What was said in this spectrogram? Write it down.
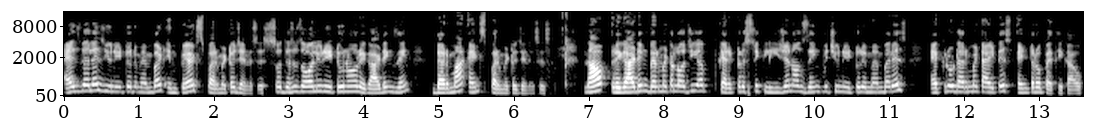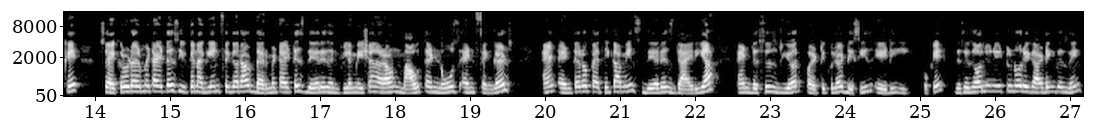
as well as you need to remember impaired spermatogenesis so this is all you need to know regarding zinc derma and spermatogenesis. Now regarding dermatology, a characteristic lesion of zinc which you need to remember is acrodermatitis enteropathica. Okay, so acrodermatitis you can again figure out dermatitis there is inflammation around mouth and nose and fingers and enteropathica means there is diarrhea and this is your particular disease ADE. Okay, this is all you need to know regarding the zinc.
